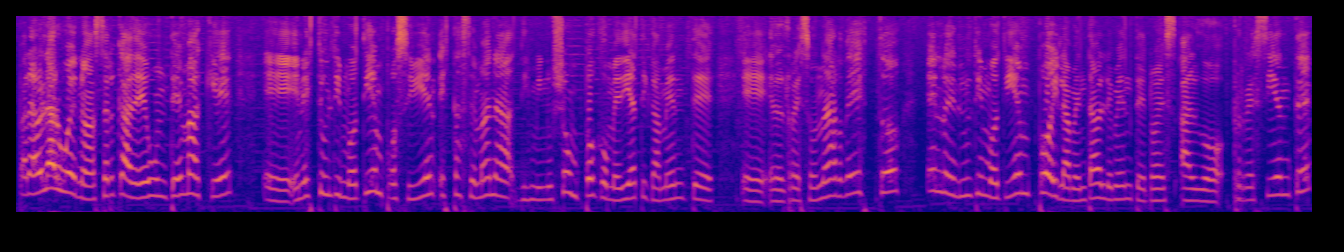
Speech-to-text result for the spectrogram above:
para hablar, bueno, acerca de un tema que eh, en este último tiempo, si bien esta semana disminuyó un poco mediáticamente eh, el resonar de esto, en el último tiempo, y lamentablemente no es algo reciente,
